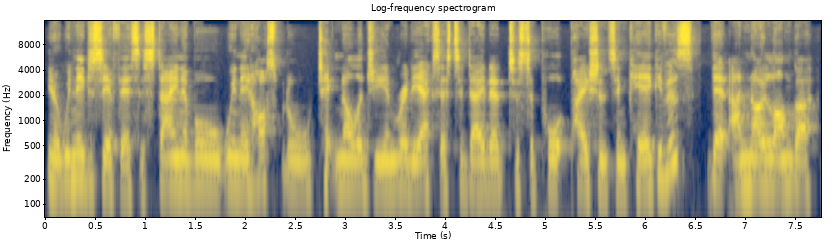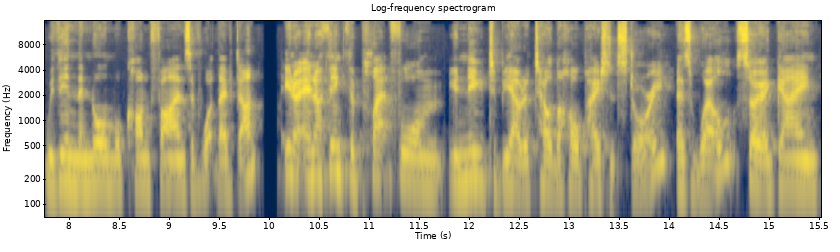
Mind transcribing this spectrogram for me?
you know, we need to see if they're sustainable. We need hospital technology and ready access to data to support patients and caregivers that are no longer within the normal confines of what they've done you know and i think the platform you need to be able to tell the whole patient story as well. So again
